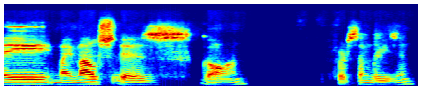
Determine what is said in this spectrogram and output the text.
I my mouse is gone for some reason.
